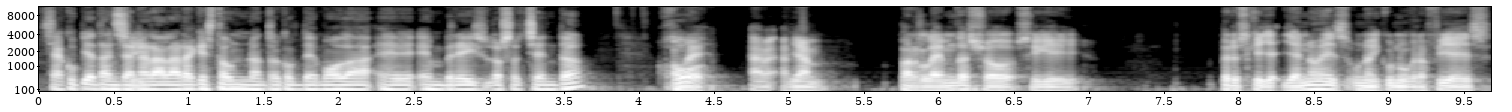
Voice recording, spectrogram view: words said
s'ha copiat en Sí. general, ara que està un altre cop de moda, eh, Embrace los 80. Jo, Home, aviam, parlem d'això, o sigui... Però és que ja, ja no és una iconografia, és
